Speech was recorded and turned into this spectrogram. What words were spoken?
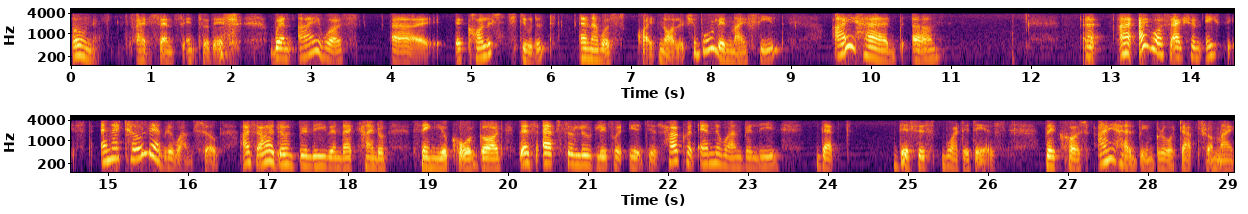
own five cents into this, when I was uh, a college student and I was quite knowledgeable in my field. I had. Um, I, I was actually an atheist, and I told everyone so. I said, I don't believe in that kind of thing you call God. That's absolutely for idiots. How could anyone believe that this is what it is? Because I had been brought up from my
